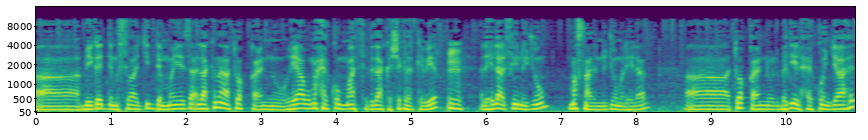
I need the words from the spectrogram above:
آه بيقدم مستويات جدا مميزة لكن أنا أتوقع إنه غيابه ما حيكون مؤثر بذاك الشكل الكبير. م. الهلال فيه نجوم مصنع للنجوم الهلال. آه أتوقع إنه البديل حيكون جاهز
